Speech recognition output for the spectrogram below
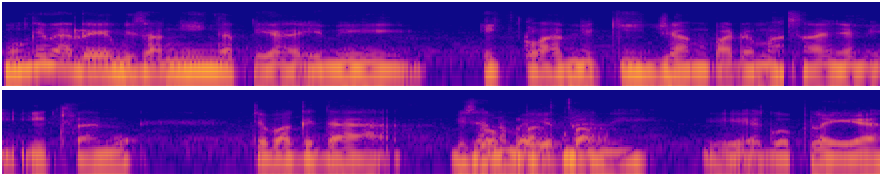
mungkin ada yang bisa nginget ya, ini iklannya Kijang pada masanya nih. Iklan, coba kita bisa nebak nggak nih? Iya, gue play ya.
